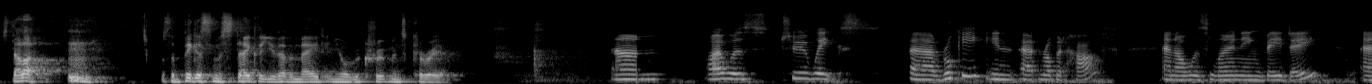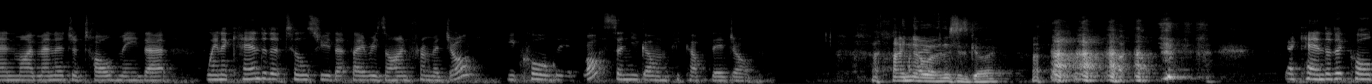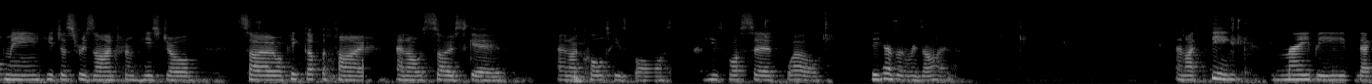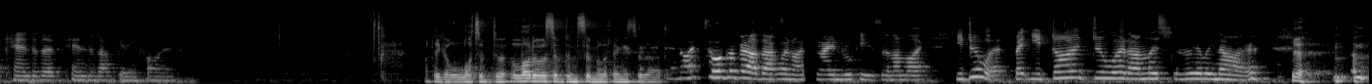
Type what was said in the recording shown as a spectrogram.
Stella, what's the biggest mistake that you've ever made in your recruitment career? Um, I was two weeks uh, rookie in at Robert Half, and I was learning BD. And my manager told me that when a candidate tells you that they resign from a job, you call their boss and you go and pick up their job. I know where this is going. a candidate called me. He just resigned from his job. So I picked up the phone and I was so scared. And I called his boss. And his boss said, Well, he hasn't resigned. And I think maybe that candidate ended up getting fired. I think a lot of a lot of us have done similar things to that. And I talk about that when I train rookies, and I'm like, you do it, but you don't do it unless you really know. Yeah.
